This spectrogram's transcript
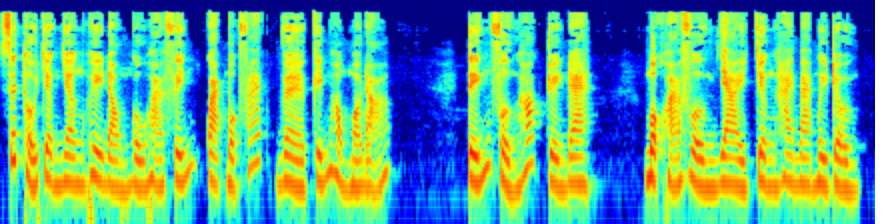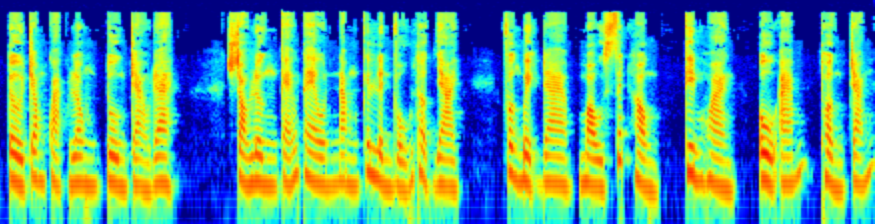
Xích thủ chân nhân huy động ngũ hỏa phiến quạt một phát về kiếm hồng màu đỏ. Tiếng phượng hót truyền ra. Một hỏa phượng dài chừng hai ba mươi trượng từ trong quạt lông tuôn trào ra. Sau lưng kéo theo năm cái linh vũ thật dài, phân biệt ra màu xích hồng, kim hoàng, u ám, thuần trắng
